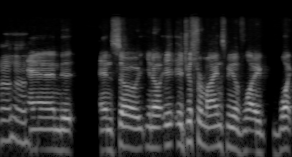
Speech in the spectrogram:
hmm and and so you know it, it just reminds me of like what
